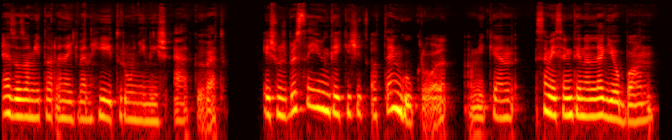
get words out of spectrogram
Ez az, amit a 47 rónyin is elkövet. És most beszéljünk egy kicsit a tengukról, amiken személy szerint én a legjobban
